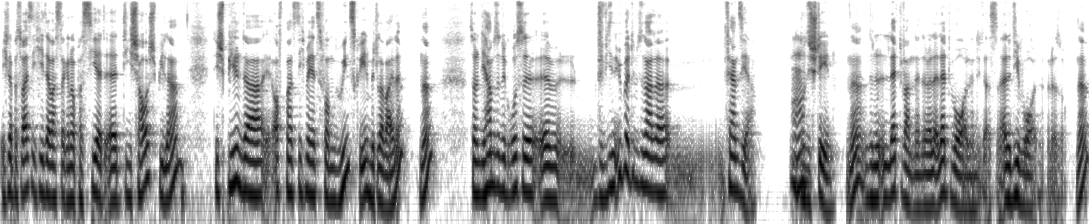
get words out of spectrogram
Ich glaube, das weiß nicht jeder, was da genau passiert. Äh, die Schauspieler, die spielen da oftmals nicht mehr jetzt vom Greenscreen mittlerweile, ne? Sondern die haben so eine große, äh, wie ein überdimensionaler Fernseher, mhm. wo sie stehen. Ne? So eine LED-Wand nennen oder LED-Wall nennen die das, LED-Wall oder so. Ne?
